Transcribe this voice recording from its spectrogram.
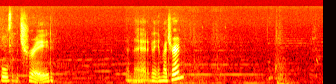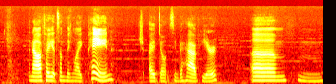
tools of the trade. And then I'm gonna end my turn. Now if I get something like pain, which I don't seem to have here, um, hmm.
